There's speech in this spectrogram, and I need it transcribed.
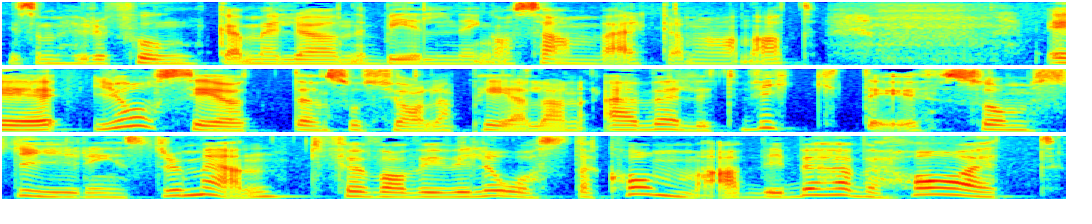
liksom hur det funkar med lönebildning och samverkan och annat. Eh, jag ser att den sociala pelaren är väldigt viktig som styrinstrument för vad vi vill åstadkomma. Vi behöver ha ett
